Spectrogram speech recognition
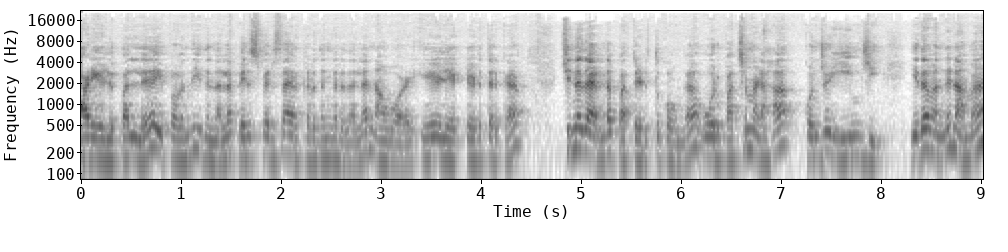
ஆறு ஏழு பல் இப்போ வந்து இது நல்லா பெருசு பெருசாக இருக்கிறதுங்கிறதால நான் ஒரு ஏழு எட்டு எடுத்திருக்கேன். சின்னதாக இருந்தால் பத்து எடுத்துக்கோங்க. ஒரு பச்சை மிளகாய் கொஞ்சம் இஞ்சி. இதை வந்து நம்ம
